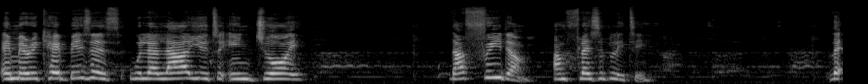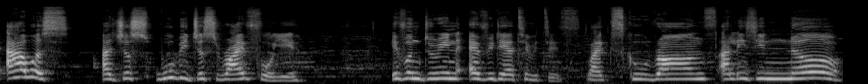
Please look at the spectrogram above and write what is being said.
A Mary Kay business will allow you to enjoy that freedom and flexibility. The hours are just will be just right for you. Even during everyday activities like school runs, at least you know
